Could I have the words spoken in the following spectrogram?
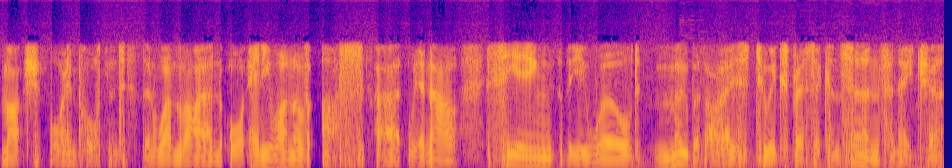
much more important than one lion or any one of us. Uh, we are now seeing the world mobilized to express a concern for nature.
